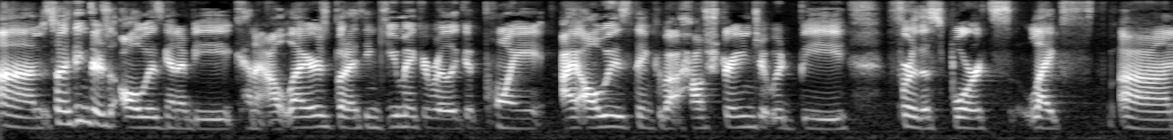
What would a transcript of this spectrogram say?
um, so i think there's always going to be kind of outliers but i think you make a really good point i always think about how strange it would be for the sports like um,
